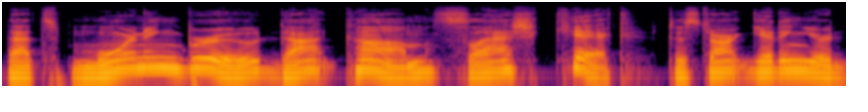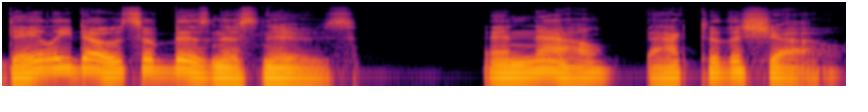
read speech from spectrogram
That's morningbrew.com/kick to start getting your daily dose of business news. And now, back to the show.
